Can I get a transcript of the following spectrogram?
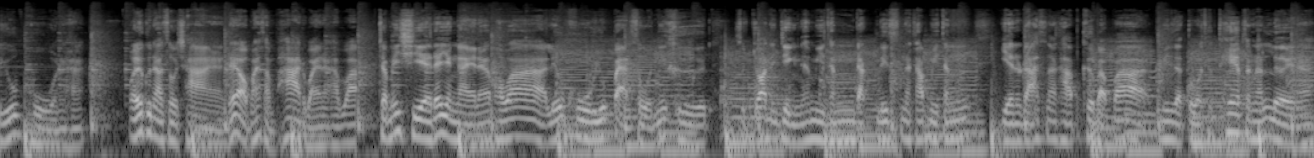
ลิเวอร์พูลนะฮะ โอเลกุนาโซชาเนี่ยได้ออกมาให้สัมภาษณ์ไว้นะครับว่าจะไม่เชียร์ได้ยังไงนะเพราะว่าเลิเวอร์พูยุค 80 นี่คือสุดยอดจริงๆนะมีทั้งดักลิสนะครับมีทั้งเอียนรัสนะครับคือแบบว่ามีแต่ตัวเทพๆทั้งนั้นเลยนะ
